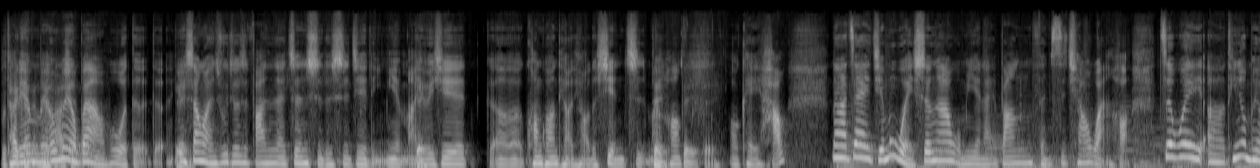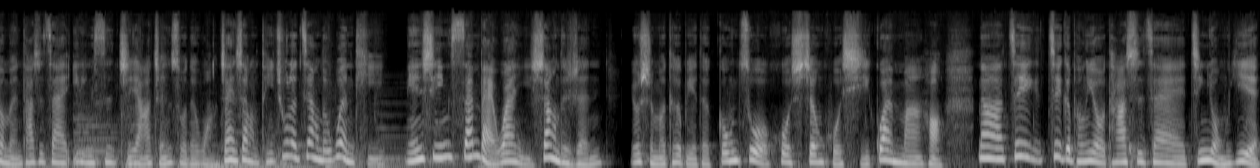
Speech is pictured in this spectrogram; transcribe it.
不太可能没有没有办法获得的，因为商管书就是发生在真实的世界里面嘛，有一些呃框框条条的限制嘛。哈，对对，OK，好，那在节目尾声啊，我们也来帮粉丝敲碗哈。这位呃听众朋友们，他是在一零四职涯诊所的网站上提出了这样的问题：年薪三百万以上的人。有什么特别的工作或生活习惯吗？哈，那这这个朋友他是在金融业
